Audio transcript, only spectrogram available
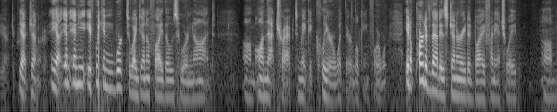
yeah degree. Yeah, gen- Okay. yeah, and, and if we can work to identify those who are not um, on that track to make it clear what they're looking for. You know, part of that is generated by financial aid. um,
